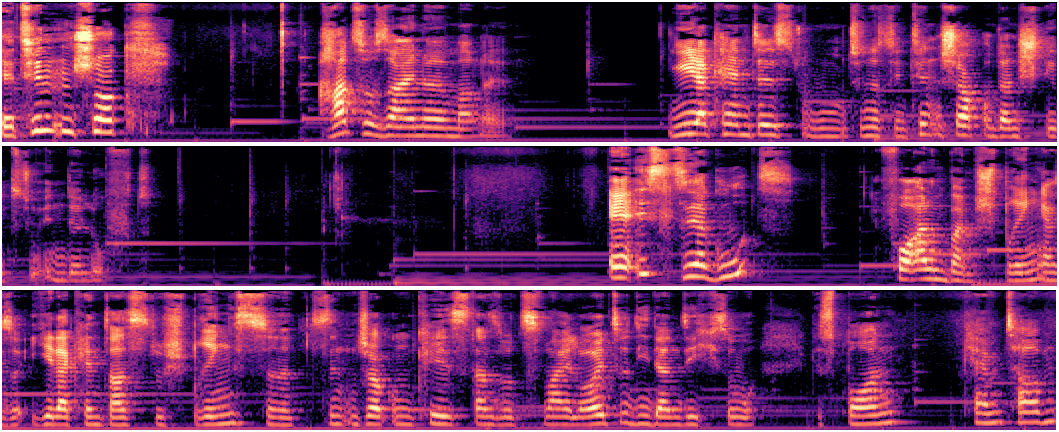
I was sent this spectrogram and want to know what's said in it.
Der Tintenschock hat so seine Mangel. Jeder kennt es, du zündest den Tintenschock und dann stirbst du in der Luft. Er ist sehr gut, vor allem beim Springen, also jeder kennt das, du springst zu einem Tintenjock und killst dann so zwei Leute, die dann sich so gespawnt campt haben.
